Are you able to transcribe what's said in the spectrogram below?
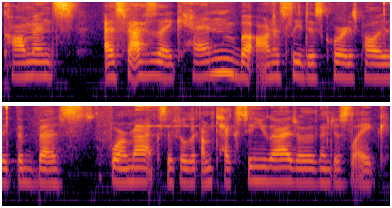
comments as fast as I can, but honestly, Discord is probably like the best format because it feels like I'm texting you guys rather than just like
